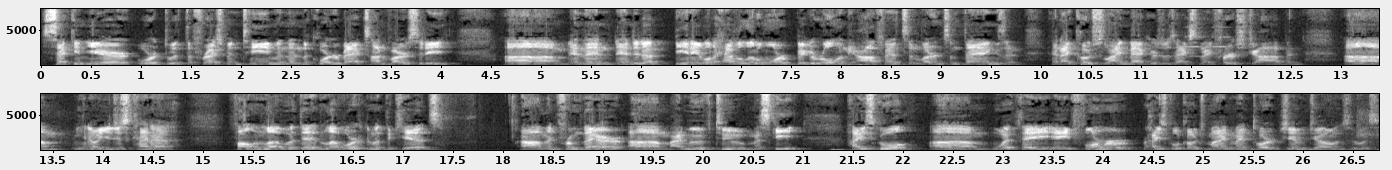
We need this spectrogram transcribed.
Second year, worked with the freshman team and then the quarterbacks on varsity. Um, and then ended up being able to have a little more bigger role in the offense and learn some things. And, and I coached linebackers was actually my first job. And, um, you know, you just kind of fall in love with it and love working with the kids. Um, and from there, um, I moved to Mesquite high school um, with a, a, former high school coach mine, mentor Jim Jones, who was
